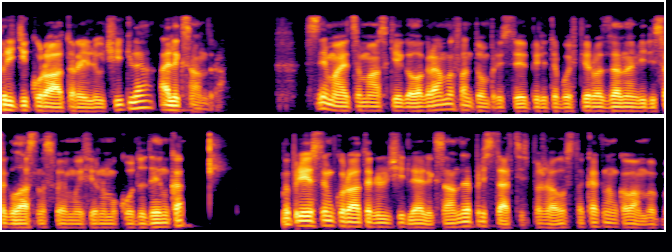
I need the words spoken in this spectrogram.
прийти куратора или учителя Александра. Снимаются маски и голограммы, фантом предстает перед тобой в первозданном виде согласно своему эфирному коду ДНК. Мы приветствуем куратора или учителя Александра. Представьтесь, пожалуйста, как нам к вам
